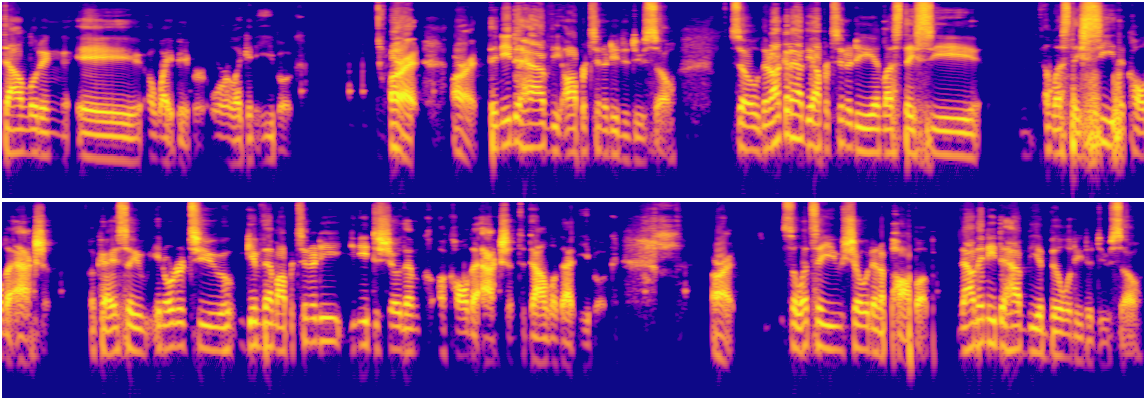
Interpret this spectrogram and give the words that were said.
downloading a, a white paper or like an ebook? All right. All right. They need to have the opportunity to do so. So they're not going to have the opportunity unless they see unless they see the call to action. Okay, so in order to give them opportunity, you need to show them a call to action to download that ebook. All right, so let's say you show it in a pop up. Now they need to have the ability to do so.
